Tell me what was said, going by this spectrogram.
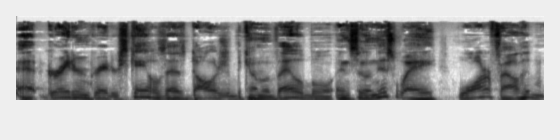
at greater and greater scales as dollars have become available. And so in this way, waterfowl have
